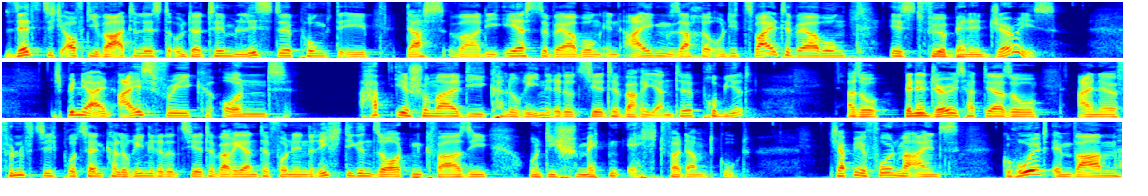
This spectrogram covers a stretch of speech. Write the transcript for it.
setzt dich auf die Warteliste unter timliste.de. Das war die erste Werbung in Eigensache. Und die zweite Werbung ist für Ben Jerry's. Ich bin ja ein Eisfreak und habt ihr schon mal die kalorienreduzierte Variante probiert? Also Ben Jerry's hat ja so eine 50% kalorienreduzierte Variante von den richtigen Sorten quasi und die schmecken echt verdammt gut. Ich habe mir vorhin mal eins geholt im warmen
